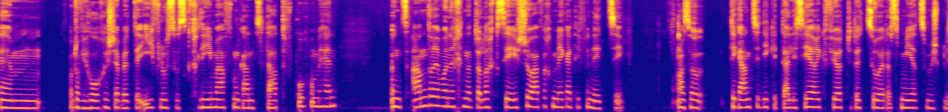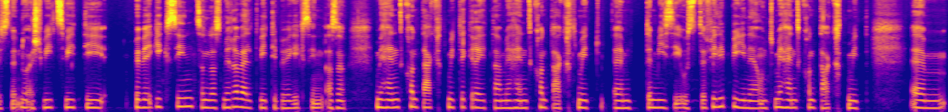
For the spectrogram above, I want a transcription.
ähm, oder wie hoch ist eben der Einfluss auf das Klima vom ganzen Datenverbrauch, den wir haben. Und das andere, was ich natürlich sehe, ist schon einfach mega die Vernetzung. Also die ganze Digitalisierung führt dazu, dass wir zum Beispiel nicht nur eine schweizweite Bewegung sind, sondern dass wir eine weltweite Bewegung sind. Also wir haben Kontakt mit der Greta, wir haben Kontakt mit ähm, der Misi aus den Philippinen und wir haben Kontakt mit ähm,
